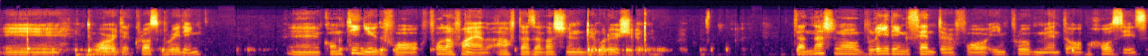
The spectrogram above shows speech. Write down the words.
uh, toward crossbreeding uh, continued for, for a while after the Russian Revolution. The National Breeding Center for Improvement of Horses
